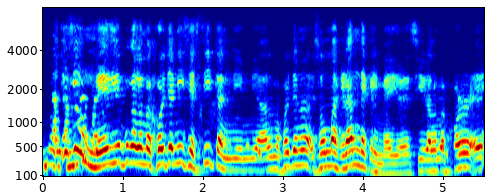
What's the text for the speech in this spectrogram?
no si un medio, porque a lo mejor ya necesitan, ni, ni- a lo mejor ya no, son más grandes que el medio, es decir, a lo mejor eh,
